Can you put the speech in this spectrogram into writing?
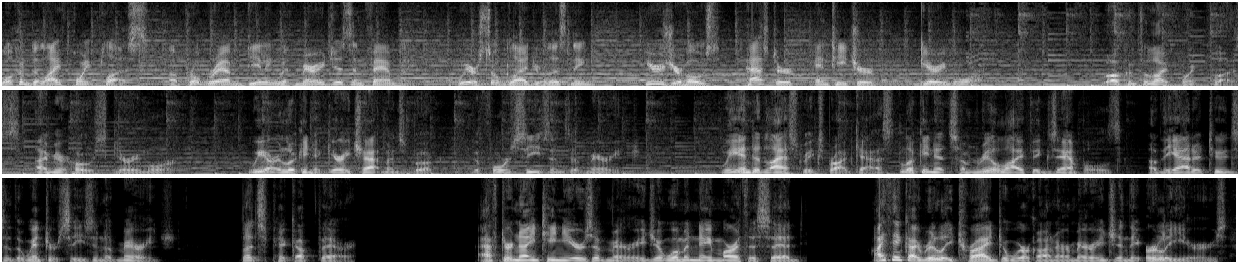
Welcome to Life Point Plus, a program dealing with marriages and family. We are so glad you're listening. Here's your host, pastor and teacher, Gary Moore. Welcome to Life Point Plus. I'm your host, Gary Moore. We are looking at Gary Chapman's book, The Four Seasons of Marriage. We ended last week's broadcast looking at some real life examples of the attitudes of the winter season of marriage. Let's pick up there. After 19 years of marriage, a woman named Martha said, I think I really tried to work on our marriage in the early years,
